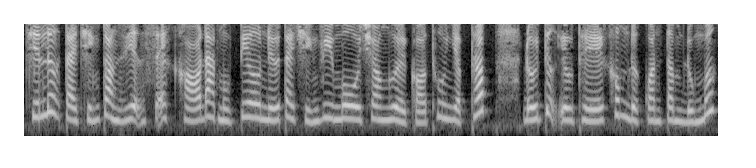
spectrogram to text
chiến lược tài chính toàn diện sẽ khó đạt mục tiêu nếu tài chính vi mô cho người có thu nhập thấp, đối tượng yếu thế không được quan tâm đúng mức.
